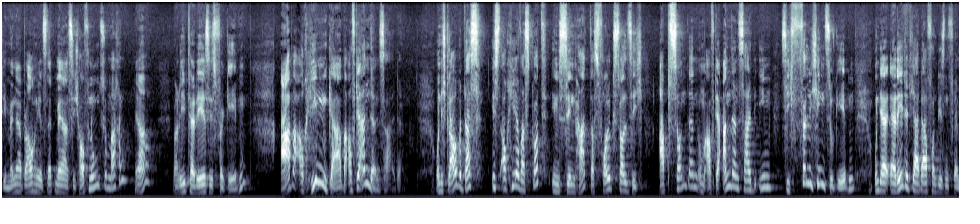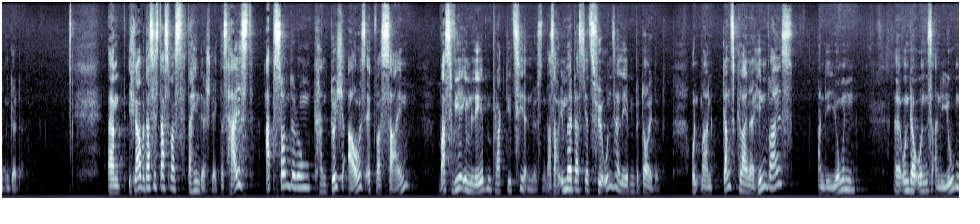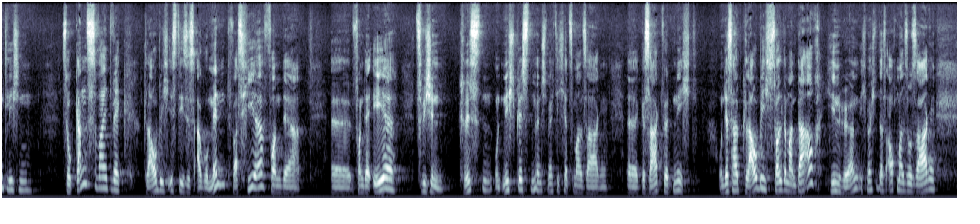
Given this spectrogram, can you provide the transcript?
Die Männer brauchen jetzt nicht mehr sich Hoffnungen zu machen. Ja. Marie-Therese ist vergeben. Aber auch Hingabe auf der anderen Seite. Und ich glaube, das ist auch hier, was Gott im Sinn hat. Das Volk soll sich absondern, um auf der anderen Seite ihm sich völlig hinzugeben. Und er, er redet ja da von diesen fremden Göttern. Ähm, ich glaube, das ist das, was dahinter steckt. Das heißt, Absonderung kann durchaus etwas sein, was wir im Leben praktizieren müssen, was auch immer das jetzt für unser Leben bedeutet. Und mal ein ganz kleiner Hinweis an die Jungen äh, unter uns, an die Jugendlichen. So ganz weit weg, glaube ich, ist dieses Argument, was hier von der, äh, von der Ehe zwischen Christen und Nichtchristen, möchte ich jetzt mal sagen, äh, gesagt wird, nicht. Und deshalb glaube ich, sollte man da auch hinhören. Ich möchte das auch mal so sagen,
